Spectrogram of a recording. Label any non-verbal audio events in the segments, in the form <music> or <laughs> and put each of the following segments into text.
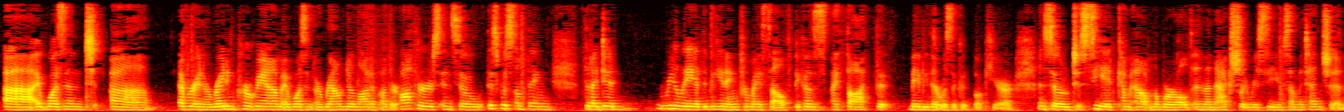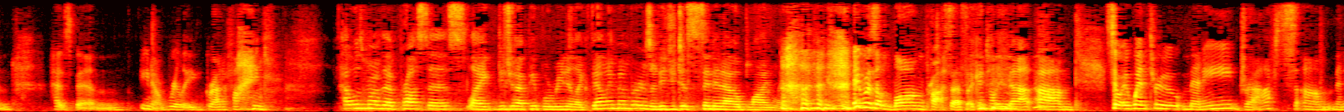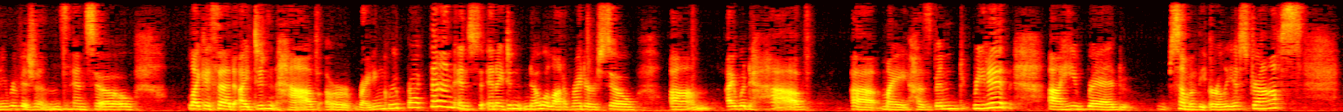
Uh, I wasn't uh, ever in a writing program. I wasn't around a lot of other authors, and so this was something that I did really at the beginning for myself because I thought that maybe there was a good book here. And so to see it come out in the world and then actually receive some attention has been, you know, really gratifying. How was more of that process? Like, did you have people read it like family members, or did you just send it out blindly? <laughs> it was a long process, I can tell you that. <laughs> Um, so it went through many drafts, um, many revisions, mm-hmm. and so. Like I said, I didn't have a writing group back then, and so, and I didn't know a lot of writers. So um, I would have uh, my husband read it. Uh, he read some of the earliest drafts,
